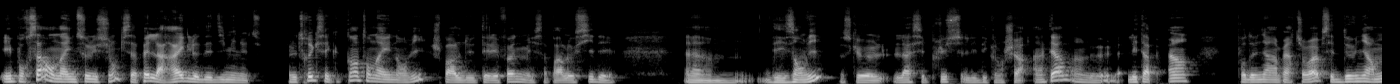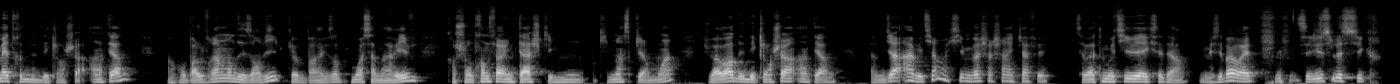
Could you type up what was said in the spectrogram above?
Et pour ça, on a une solution qui s'appelle la règle des 10 minutes. Le truc, c'est que quand on a une envie, je parle du téléphone, mais ça parle aussi des, euh, envies, parce que là, c'est plus les déclencheurs internes. Hein. L'étape 1 pour devenir imperturbable, c'est de devenir maître des déclencheurs internes. Donc, on parle vraiment des envies, comme par exemple, moi, ça m'arrive, quand je suis en train de faire une tâche qui m'inspire moins, je vais avoir des déclencheurs internes. Ça va me dire, ah, mais tiens, Maxime, va chercher un café, ça va te motiver, etc. Mais c'est pas vrai, c'est juste le sucre.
